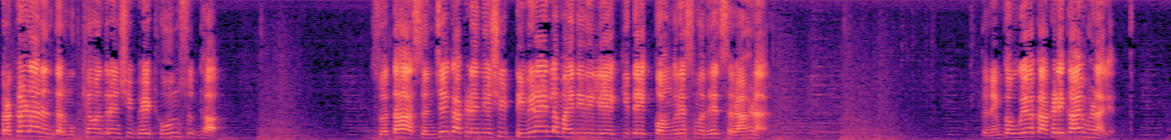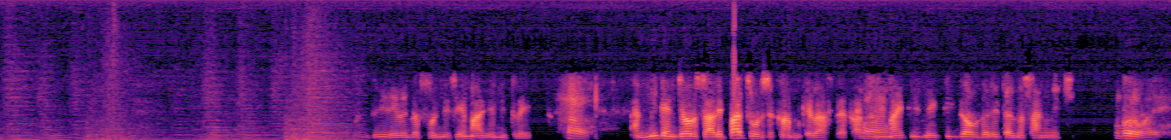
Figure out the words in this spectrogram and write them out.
प्रकरणानंतर मुख्यमंत्र्यांशी भेट होऊन सुद्धा स्वतः संजय काकडेंनी अशी टीव्ही नाईनला माहिती दिली आहे की ते काँग्रेसमध्येच राहणार. तर नेमकं बघूया काकडे काय म्हणाले मंत्री देवेंद्र फडणवीस हे माझे मित्र आहेत. हा, आणि मी त्यांच्यावर साडेपाच वर्ष काम केलं असल्या हा. कारण माहिती नैतिक जबाबदारी त्यांना सांगण्याची. बरोबर आहे.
